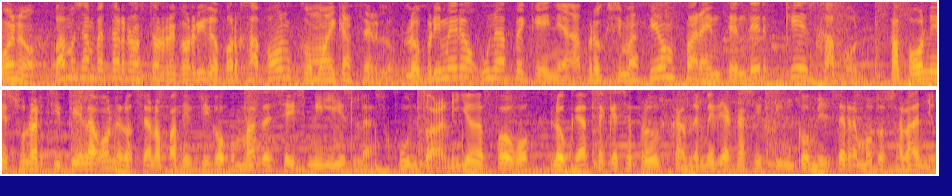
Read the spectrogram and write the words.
Bueno, vamos a empezar nuestro recorrido por Japón como hay que hacerlo. Lo primero, una pequeña aproximación para entender qué es Japón. Japón es un archipiélago en el Océano Pacífico con más de 6.000 islas, junto al Anillo de Fuego, lo que hace que se produzcan de media casi 5.000 terremotos al año,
